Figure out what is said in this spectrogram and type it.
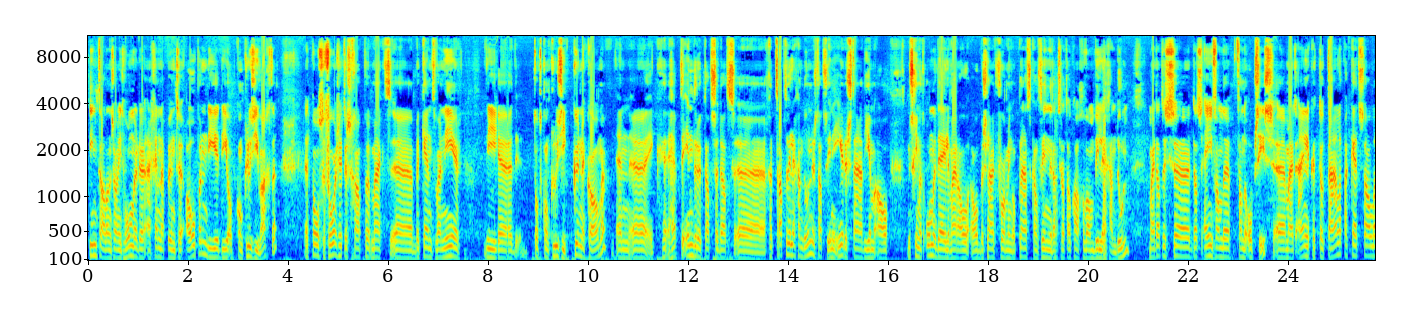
tientallen, zo niet honderden agendapunten open die, die op conclusie wachten. Het Poolse voorzitterschap maakt uh, bekend wanneer die uh, tot conclusie kunnen komen. En ik heb de indruk dat ze dat uh, getrapt willen gaan doen. Dus dat ze in een eerder stadium al misschien wat onderdelen waar al, al besluitvorming op plaats kan vinden, dat ze dat ook al gewoon willen gaan doen. Maar dat is, dat is een van de, van de opties. maar uiteindelijk het totale pakket zal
